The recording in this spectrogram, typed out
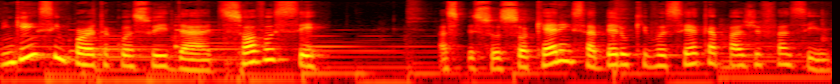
Ninguém se importa com a sua idade, só você. As pessoas só querem saber o que você é capaz de fazer.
